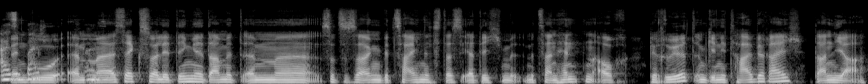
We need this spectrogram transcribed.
Also Wenn du ähm, äh, sexuelle Dinge damit ähm, äh, sozusagen bezeichnest, dass er dich mit, mit seinen Händen auch berührt im Genitalbereich, dann ja.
